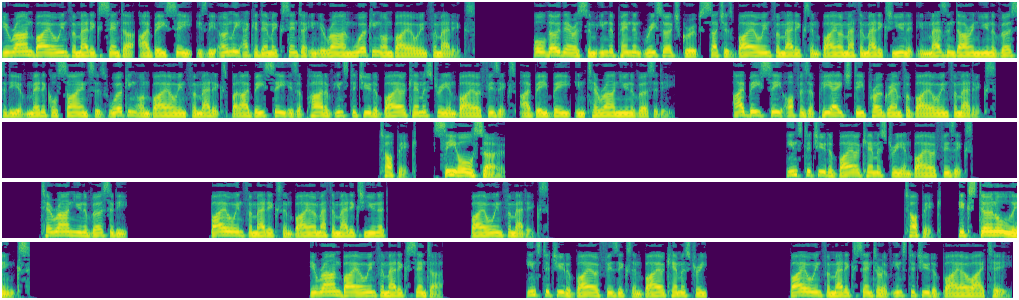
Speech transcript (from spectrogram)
Iran Bioinformatics Center is the only academic center in Iran working on bioinformatics. Although there are some independent research groups such as Bioinformatics and Biomathematics Unit in Mazandaran University of Medical Sciences working on bioinformatics but IBC is a part of Institute of Biochemistry and Biophysics in Tehran University. IBC offers a PhD program for bioinformatics. See also. Institute of Biochemistry and Biophysics. Tehran University. Bioinformatics and Biomathematics Unit. Bioinformatics. External links. Iran Bioinformatics Center. Institute of Biophysics and Biochemistry Bioinformatics Center of Institute of Bio-IT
